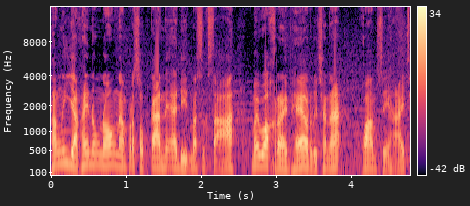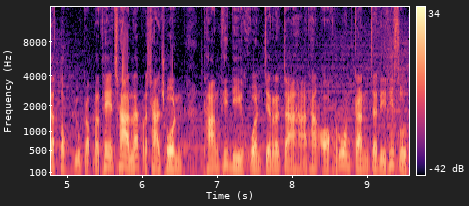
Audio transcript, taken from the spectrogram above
ทั้งนี้อยากให้น้องๆนำประสบการณ์ในอดีตมาศึกษา ไม่ว่าใครแพ้หรือชนะ ความเสียหายจะตกอยู่กับประเทศชาติและประชาชน ทางที่ดีควรเจรจาหาทางออกร่วมกันจะดีที่สุด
